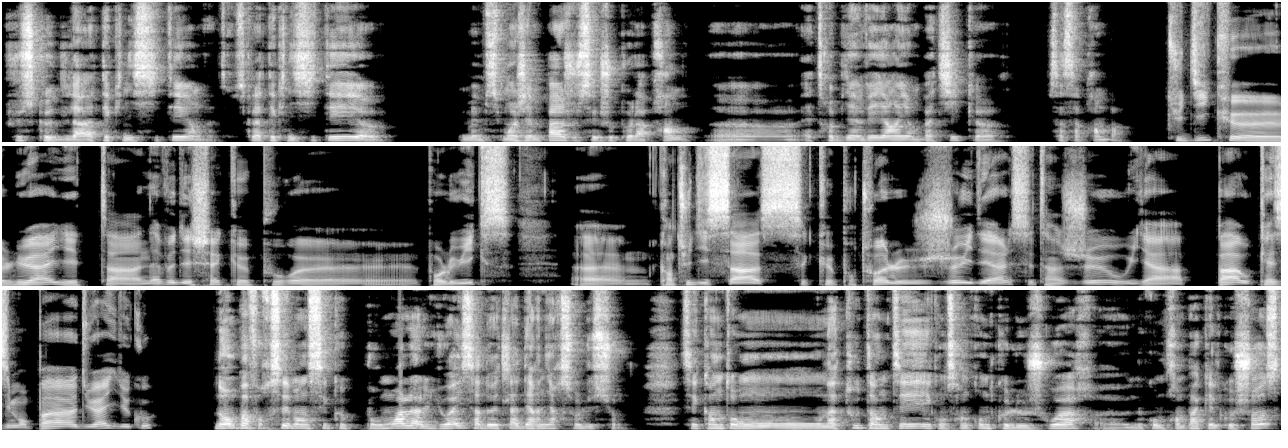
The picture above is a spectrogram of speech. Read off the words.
plus que de la technicité en fait. Parce que la technicité même si moi j'aime pas, je sais que je peux l'apprendre. Euh, être bienveillant et empathique, euh, ça s'apprend pas. Tu dis que l'UI est un aveu d'échec pour euh, pour l'UX. Euh, quand tu dis ça, c'est que pour toi le jeu idéal, c'est un jeu où il y a pas ou quasiment pas d'UI du coup? Non, pas forcément. C'est que pour moi, la l'UI, ça doit être la dernière solution. C'est quand on, a tout tenté et qu'on se rend compte que le joueur euh, ne comprend pas quelque chose,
